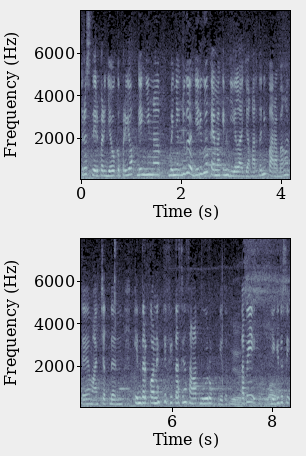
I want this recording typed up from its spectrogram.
terus daripada jauh ke Priok dia nginep. Banyak juga. Jadi gue kayak makin gila Jakarta ini parah banget ya, macet dan interkonektivitasnya sangat buruk gitu. Yes. Tapi ya gitu sih.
